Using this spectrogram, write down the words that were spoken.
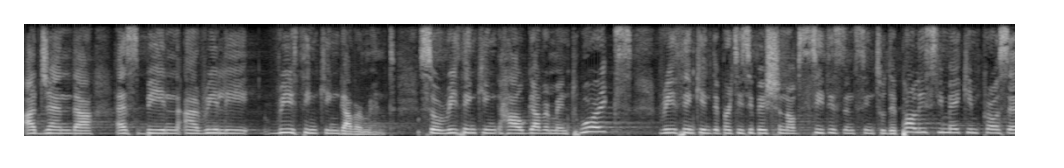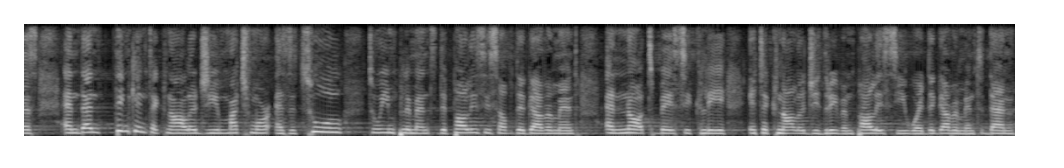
agenda has been uh, really rethinking government. So rethinking how government works, rethinking the participation of citizens into the policy making process, and then thinking technology much more as a tool to implement the policies of the government and not basically a technology driven policy where the government then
